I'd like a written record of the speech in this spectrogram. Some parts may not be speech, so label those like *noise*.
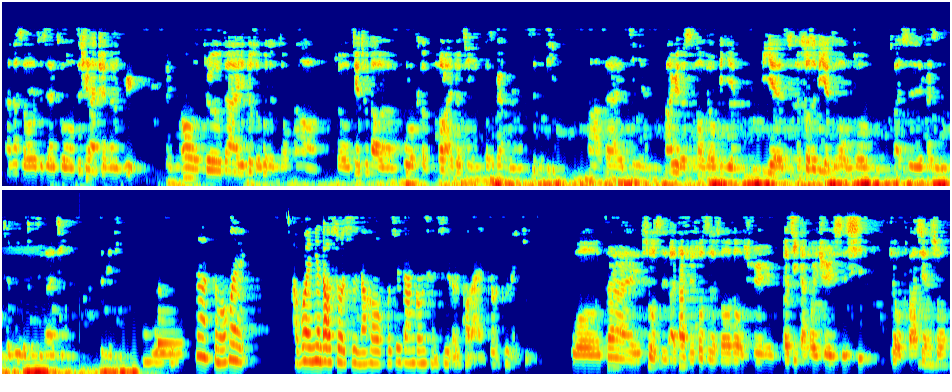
那那时候就是在做资讯安全的领域，对，然后就在研究所过程中刚好就接触到了布洛克，后来就经营各式各样的自媒体，那在今年八月的时候就毕业，毕业硕士毕业之后我就算是开始深入的从事在经营。那怎么会好不容易念到硕士，然后不去当工程师，而跑来做自媒体？我在硕士呃大学硕士的时候，都有去科技单位去实习，就发现说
